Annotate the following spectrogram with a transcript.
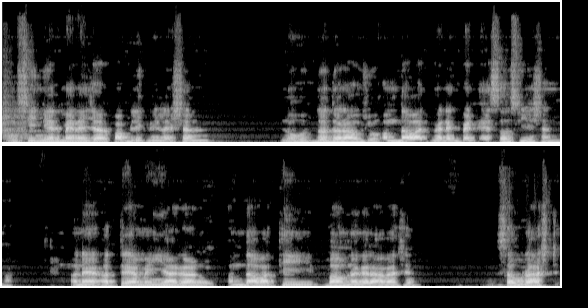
હું સિનિયર મેનેજર પબ્લિક રિલેશનનો હોદ્દો ધરાવું છું, અમદાવાદ મેનેજમેન્ટ એસોસિએશનમાં અને અત્યારે અમે અહીંયા આગળ અમદાવાદથી ભાવનગર આવ્યા છે. સૌરાષ્ટ્ર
